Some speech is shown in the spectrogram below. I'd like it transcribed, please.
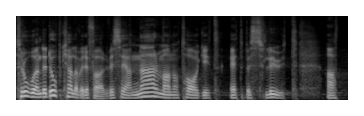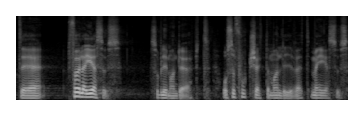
troendedop kallar vi det för, det vill säga när man har tagit ett beslut att eh, följa Jesus så blir man döpt och så fortsätter man livet med Jesus.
